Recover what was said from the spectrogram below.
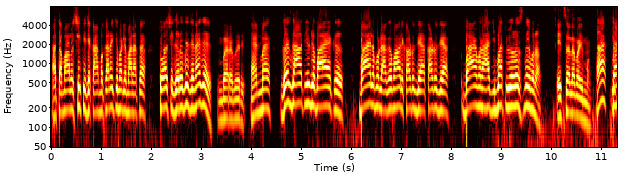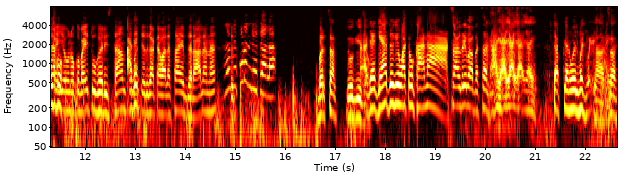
आता मला शेतीचे कामं करायचे म्हटलं मला आता तो अशी गरजच आहे ना ग. बरोबर आहे आणि मग गज गावात इडलं बायक. बायला म्हणलं अगं मावले काढून द्या काढून द्या. बाय म्हणा अजिबात वेळच नाही म्हणा. ए चला बाई मग. हा तू चला काही भाऊ. येऊ नको बाई तू घरीच थांब. तू अगं- बचत गटावाला साहेब जर आला ना मी कुठून देऊ त्याला? बर चाल दोघी जाऊ. अगं घ्या दोघे वाटून खाना चाल रे बाबा चाल आय, आय, आय, आय, आय. टपक्यान होईल हा म्हणजे चाल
